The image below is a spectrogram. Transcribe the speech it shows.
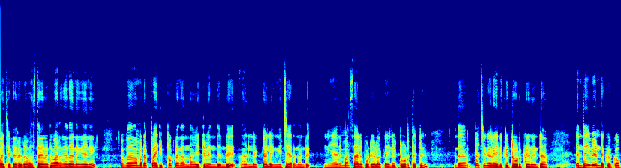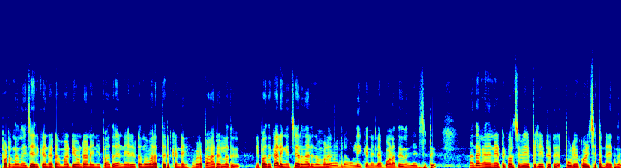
പച്ചക്കറിയുടെ അവസ്ഥ കണ്ടിട്ട് പറഞ്ഞതാണ് ഞാൻ അപ്പോൾ നമ്മുടെ പരിപ്പൊക്കെ നന്നായിട്ട് വെന്തുണ്ട്. നല്ല കലങ്ങി ചേർന്നുണ്ട്. ഇനി ഞാൻ മസാലപ്പൊടികളൊക്കെ അതിൽ ഇട്ട് കൊടുത്തിട്ട് ഇത് പച്ചക്കറിയിലേക്ക് ഇട്ട് കൊടുക്കുകയാണ് കേട്ടോ. എന്താ ഈ വെണ്ടക്കൊക്കെ ഒപ്പിടണമെന്ന് വിചാരിക്കേണ്ട കേട്ടോ. മടി കൊണ്ടാണ്. ഇനിയിപ്പോൾ അത് എണ്ണയിലിട്ടൊന്ന് വറുത്തെടുക്കണ്ടേ. ഇവിടെ പാരുള്ളത്. ഇനിയിപ്പോൾ അത് കലങ്ങി ചേർന്നാൽ നമ്മൾ എല്ലാം ഉള്ളിലേക്ക് തന്നെയല്ലേ പോണത് എന്ന് വിചാരിച്ചിട്ട് അതങ്ങനെ തന്നെ ഇട്ട് കുറച്ച് വേപ്പില ഇട്ടിട്ട് പുളിയൊക്കെ ഒഴിച്ചിട്ടുണ്ടായിരുന്നു.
